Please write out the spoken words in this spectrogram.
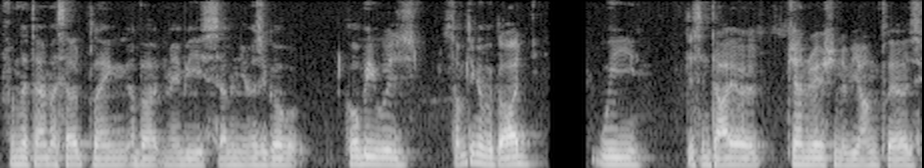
From the time I started playing about maybe seven years ago, Kobe was something of a god. We, this entire generation of young players,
